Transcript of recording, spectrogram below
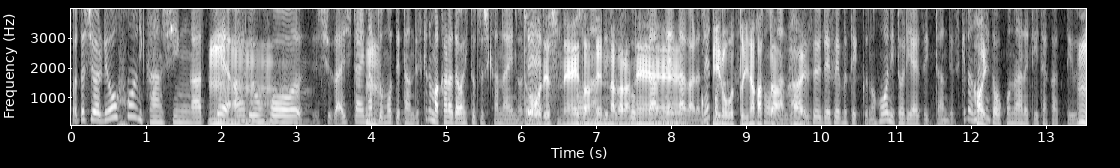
私は両方に関心があって、うんうんうんうん。あ両方取材したいなと思ってたんですけど、まあ、体は一つしかないので。そうですねそうなんですよ。残念ながらね。残念ながらね。コロボットいなかった。そうなんですよ、はい。それでフェムテックの方にとりあえず行ったんですけど、はい何が行われていたかっていうと、うん。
